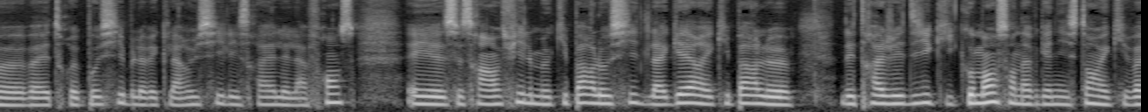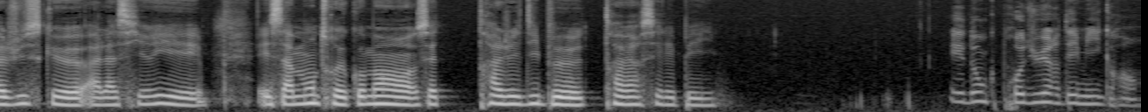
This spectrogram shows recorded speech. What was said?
euh, va être possible avec la Russie, l'Israël et la France. Et ce sera un film qui parle aussi de la guerre et qui parle euh, des tragédies qui commencent en Afghanistan et qui va jusqu'à la Syrie. Et ça montre comment cette tragédie peut traverser les pays. Et donc produire des migrants.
